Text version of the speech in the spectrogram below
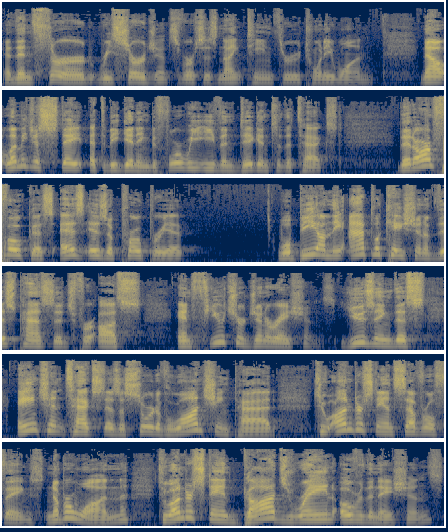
And then third, resurgence, verses 19 through 21. Now, let me just state at the beginning, before we even dig into the text, that our focus, as is appropriate, will be on the application of this passage for us and future generations, using this ancient text as a sort of launching pad to understand several things. Number one, to understand God's reign over the nations.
